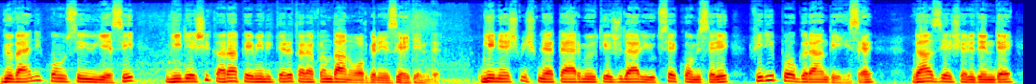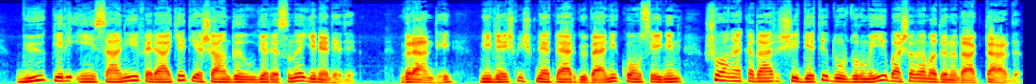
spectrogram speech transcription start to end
Güvenlik Konseyi üyesi Birleşik Arap Emirlikleri tarafından organize edildi. Birleşmiş Milletler Mülteciler Yüksek Komiseri Filippo Grandi ise Gazze şeridinde büyük bir insani felaket yaşandığı uyarısını yineledi. Grandi, Birleşmiş Milletler Güvenlik Konseyi'nin şu ana kadar şiddeti durdurmayı başaramadığını da aktardı.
